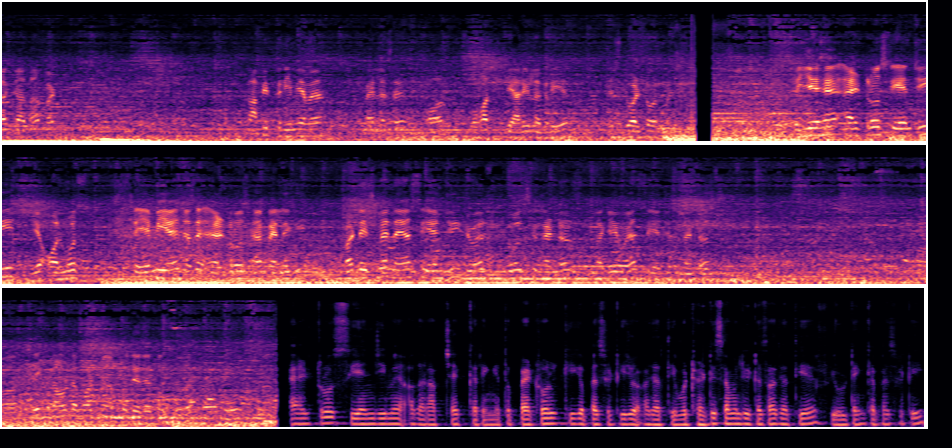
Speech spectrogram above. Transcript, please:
लग जाता बट काफ़ी प्रीमियम है पहले से और बहुत प्यारी लग रही है इस डुअल टोन में। तो ये है एल्ट्रो सी ये ऑलमोस्ट सेम ही है जैसे एल्ट्रोस है पहले की बट इसमें नया सी जो है डुअल सिलेंडर लगे हुए हैं सीएनजी सिलेंडर वॉट में आपको दे देता हूँ एल्ट्रो सी में अगर आप चेक करेंगे तो पेट्रोल की कैपेसिटी जो आ जाती है वो थर्टी सेवन लीटर्स आ जाती है फ्यूल टैंक कैपेसिटी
